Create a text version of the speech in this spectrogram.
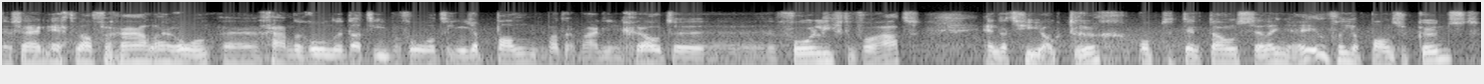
er zijn echt wel verhalen rond, eh, gaande ronde dat hij bijvoorbeeld in Japan, wat, waar hij een grote eh, voorliefde voor had, en dat zie je ook terug op de tentoonstelling, heel veel Japanse kunst.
